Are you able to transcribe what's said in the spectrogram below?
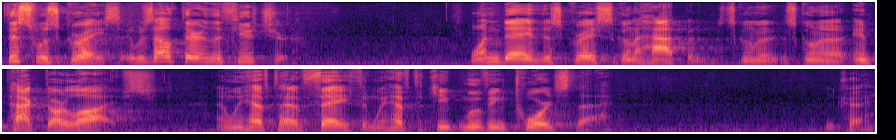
This was grace. It was out there in the future. One day this grace is going to happen. It's going to, it's going to impact our lives. And we have to have faith and we have to keep moving towards that. Okay?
